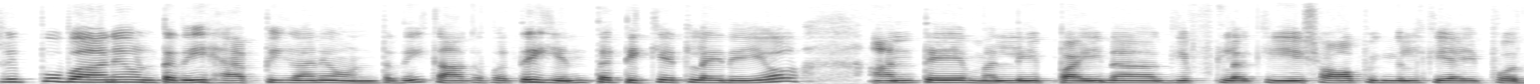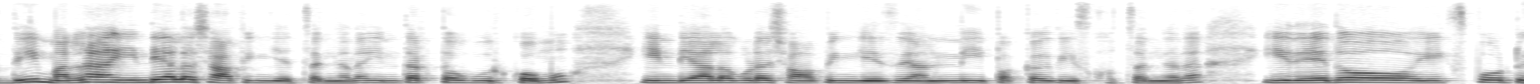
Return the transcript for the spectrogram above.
ట్రిప్ బాగానే ఉంటుంది హ్యాపీగానే ఉంటుంది. కాకపోతే ఎంత టికెట్లు అయినాయో అంతే మళ్ళీ పైన గిఫ్ట్లకి షాపింగ్లకి అయిపోద్ది. మళ్ళీ ఇండియాలో షాపింగ్ చేస్తాం కదా ఇంతటితో ఊరుకోము. ఇండియాలో కూడా షాపింగ్ చేసి అన్నీ పక్కకు తీసుకొచ్చాం కదా. ఇదేదో ఎక్స్పోర్ట్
